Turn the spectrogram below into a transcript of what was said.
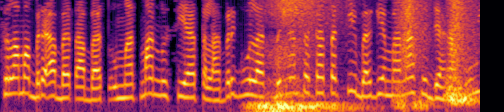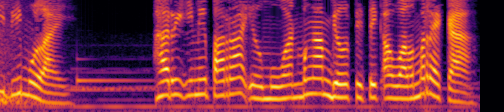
Selama berabad-abad umat manusia telah bergulat dengan teka-teki bagaimana sejarah bumi dimulai. Hari ini para ilmuwan mengambil titik awal mereka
